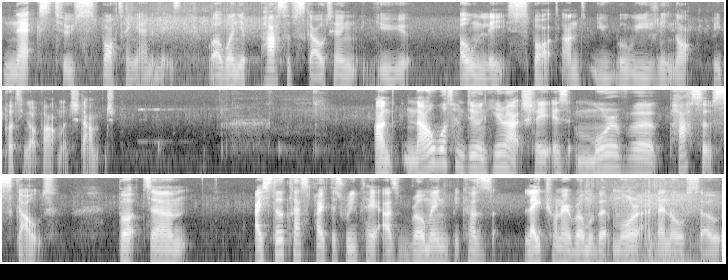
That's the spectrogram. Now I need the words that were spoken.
next to spotting enemies. Well, when you're passive scouting, you only spot and you will usually not be putting up that much damage. And now what I'm doing here actually is more of a passive scout, but um, I still classify this replay as roaming because later on I roam a bit more and then also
